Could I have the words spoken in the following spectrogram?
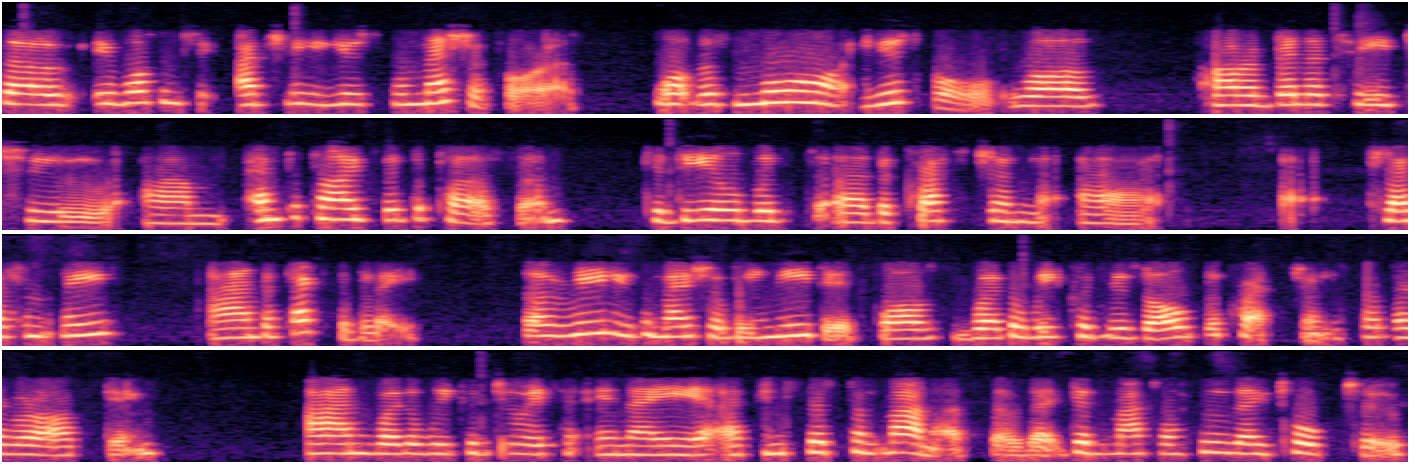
So it wasn't actually a useful measure for us. What was more useful was our ability to um, empathize with the person, to deal with uh, the question uh, pleasantly and effectively. So, really, the measure we needed was whether we could resolve the questions that they were asking and whether we could do it in a, a consistent manner so that it didn't matter who they talked to,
